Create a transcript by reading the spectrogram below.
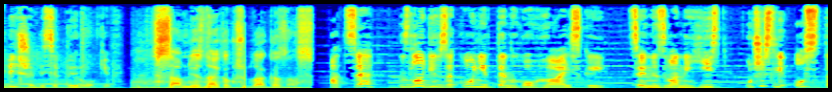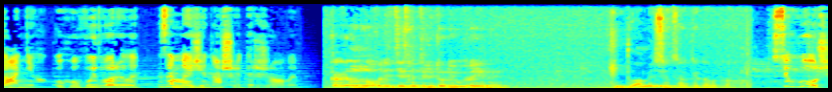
більше 10 років. Сам не знаю, как сюда оказался. А це злодій в законі Тенго Гальський. Цей незваний гість у числі останніх, кого видворили за межі нашої держави. Когда вы находитесь на территории Украины? Два месяца где-то вот. Всього ж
